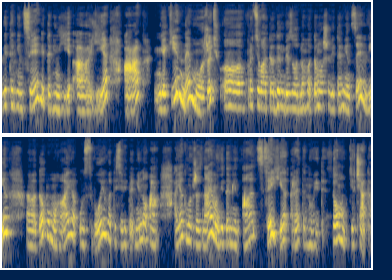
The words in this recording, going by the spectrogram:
вітамін С, вітамін Є, а, Є, А, які не можуть е, працювати один без одного, тому що вітамін С він е, допомагає усвоюватися вітаміну А. А як ми вже знаємо, вітамін А це є ретиноїди. Тому, дівчата,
